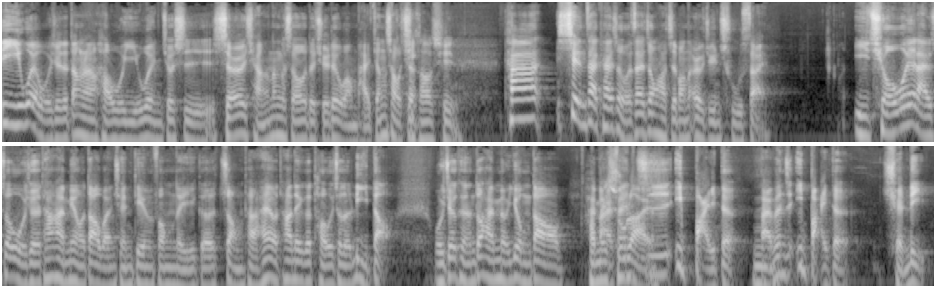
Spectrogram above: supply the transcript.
第一位，我觉得当然毫无疑问就是十二强那个时候的绝对王牌江少庆。江少庆，他现在开始我在中华职棒的二军出赛，以球威来说，我觉得他还没有到完全巅峰的一个状态，还有他的一个投球的力道，我觉得可能都还没有用到还没出来百分之一百的百分之一百的全力。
